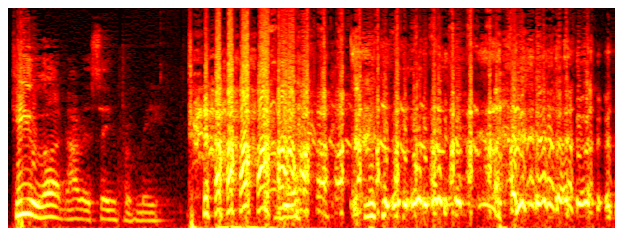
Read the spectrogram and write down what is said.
He learned how to sing from me.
